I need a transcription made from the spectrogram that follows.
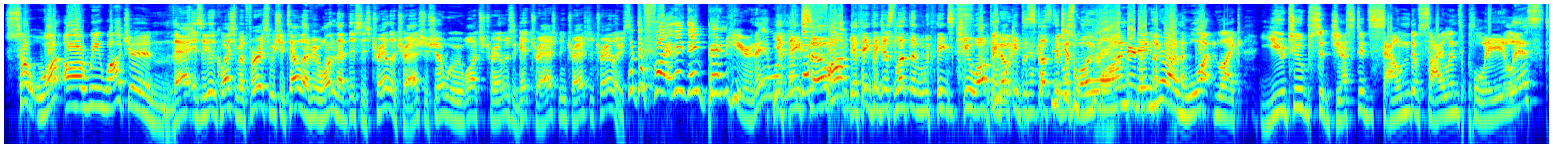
So, what are we watching? That is a good question, but first we should tell everyone that this is Trailer Trash, a show where we watch trailers and get trashed and trash the trailers. What the fuck? They, they've been here. They, You think the so? Fuck? You think they just let the things queue up? They don't get disgusted You just one? wandered in here on what, like YouTube suggested Sound of Silence playlist?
